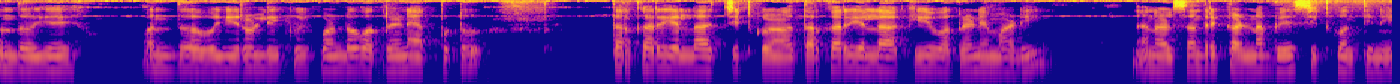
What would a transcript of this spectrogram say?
ಒಂದು ಒಂದು ಈರುಳ್ಳಿ ಕುಯ್ಕೊಂಡು ಒಗ್ಗರಣೆ ಹಾಕ್ಬಿಟ್ಟು ತರಕಾರಿ ಎಲ್ಲ ಹಚ್ಚಿಟ್ಕೊ, ತರಕಾರಿ ಎಲ್ಲ ಹಾಕಿ ಒಗ್ಗರಣೆ ಮಾಡಿ ನಾನು ಅಲಸಂದ್ರಿ ಕಾಳನ್ನ ಬೇಯಿಸಿಟ್ಕೊತೀನಿ.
